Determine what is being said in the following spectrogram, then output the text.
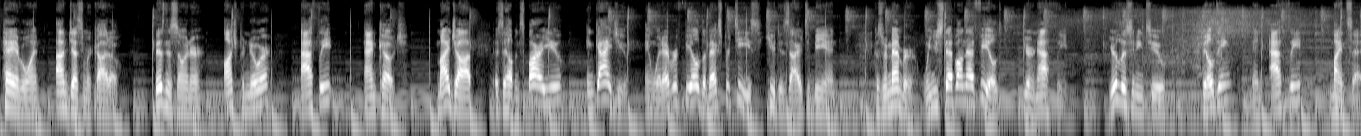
Hey everyone, I'm Jesse Mercado, business owner, entrepreneur, athlete, and coach. My job is to help inspire you and guide you in whatever field of expertise you desire to be in. Because remember, when you step on that field, you're an athlete. You're listening to Building an Athlete Mindset.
